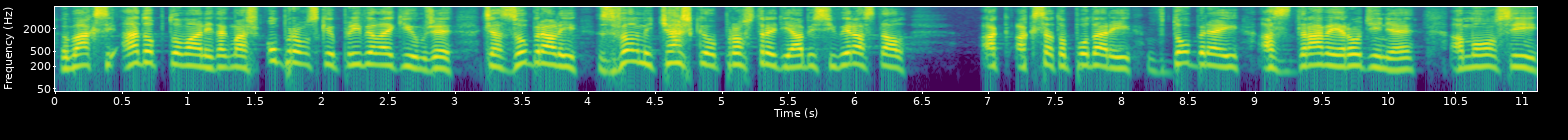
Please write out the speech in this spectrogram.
Lebo ak si adoptovaný, tak máš obrovské privilegium, že ťa zobrali z veľmi ťažkého prostredia, aby si vyrastal, ak, ak sa to podarí, v dobrej a zdravej rodine a mohol si,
